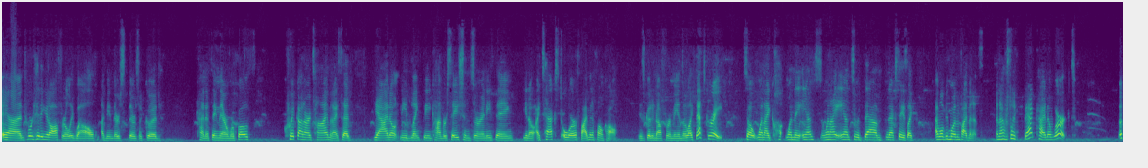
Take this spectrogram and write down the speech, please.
and we're hitting it off really well. I mean, there's there's a good kind of thing there, and we're both quick on our time. And I said, yeah, I don't need lengthy conversations or anything. You know, I text or a five minute phone call is good enough for me. And they're like, that's great. So when I when they answer when I answered them the next day, he's like, I won't be more than five minutes. And I was like, that kind of worked.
